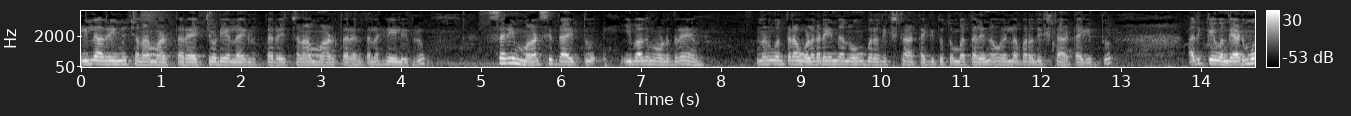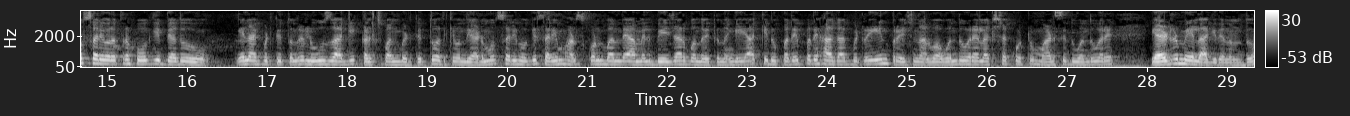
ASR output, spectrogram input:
ಇಲ್ಲಾದ್ರೆ ಇನ್ನೂ ಚೆನ್ನಾಗಿ ಮಾಡ್ತಾರೆ ಎಚ್ ಒ ಡಿ ಎಲ್ಲ ಇರ್ತಾರೆ, ಚೆನ್ನಾಗಿ ಮಾಡ್ತಾರೆ ಅಂತೆಲ್ಲ ಹೇಳಿದ್ರು. ಸರಿ, ಮಾಡಿಸಿದ್ದಾಯ್ತು. ಇವಾಗ ನೋಡಿದ್ರೆ ನನಗೊಂಥರ ಒಳಗಡೆಯಿಂದ ನೋವು ಬರೋದಕ್ಕೆ ಸ್ಟಾರ್ಟ್ ಆಗಿತ್ತು. ತುಂಬ ತಲೆನೋವು ಎಲ್ಲ ಬರೋದಕ್ಕೆ ಸ್ಟಾರ್ಟ್ ಆಗಿತ್ತು. ಅದಕ್ಕೆ ಒಂದು ಎರಡು ಮೂರು ಸಾರಿ ಅವ್ರ ಹತ್ರ ಹೋಗಿದ್ದೆ. ಅದು ಏನಾಗ್ಬಿಡ್ತಿತ್ತು ಅಂದರೆ ಲೂಸ್ ಆಗಿ ಕಳ್ಚ್ ಬಂದ್ಬಿಡ್ತಿತ್ತು. ಅದಕ್ಕೆ ಒಂದು ಎರಡು ಮೂರು ಸರಿ ಹೋಗಿ ಸರಿ ಮಾಡಿಸ್ಕೊಂಡು ಬಂದೆ. ಆಮೇಲೆ ಬೇಜಾರು ಬಂದೋಯ್ತು ನನಗೆ ಯಾಕೆ ಇದು ಪದೇ ಪದೇ ಹಾಗಾಗ್ಬಿಟ್ರೆ ಏನು ಪ್ರಯೋಜನ ಅಲ್ವಾ? ಒಂದೂವರೆ ಲಕ್ಷ ಕೊಟ್ಟು ಮಾಡಿಸಿದ್ದು ಒಂದೂವರೆ, ಎರಡರ ಮೇಲಾಗಿದೆ ನಮ್ಮದು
